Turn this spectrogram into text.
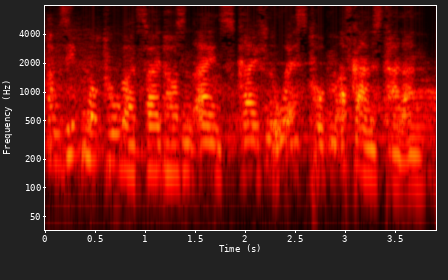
Am 7. Oktober 2001 greifen US-Truppen Afghanistan an.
